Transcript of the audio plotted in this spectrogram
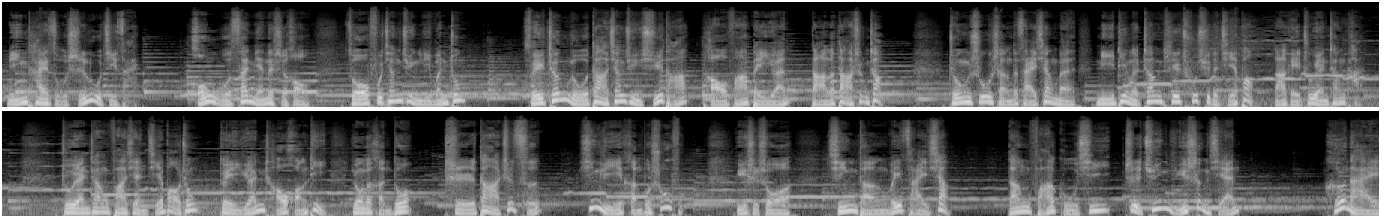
《明太祖实录》记载，洪武三年的时候，左副将军李文忠随征虏大将军徐达讨伐北元，打了大胜仗。中书省的宰相们拟定了张贴出去的捷报，拿给朱元璋看。朱元璋发现捷报中对元朝皇帝用了很多耻大之词，心里很不舒服，于是说：“卿等为宰相，当伐古稀，置君于圣贤，何乃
